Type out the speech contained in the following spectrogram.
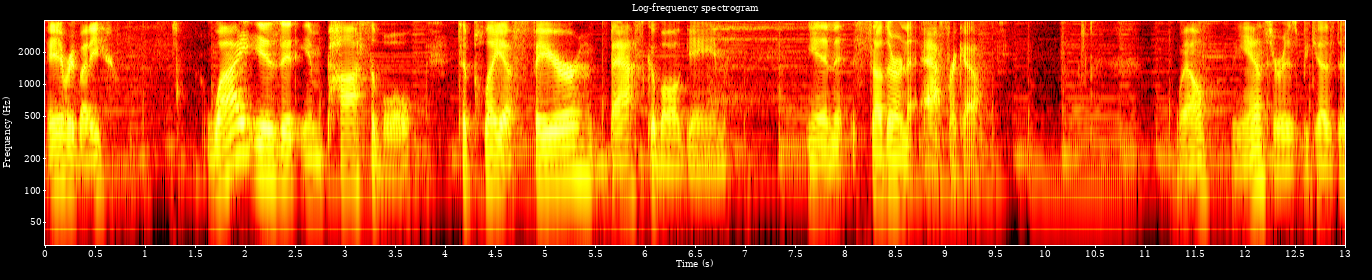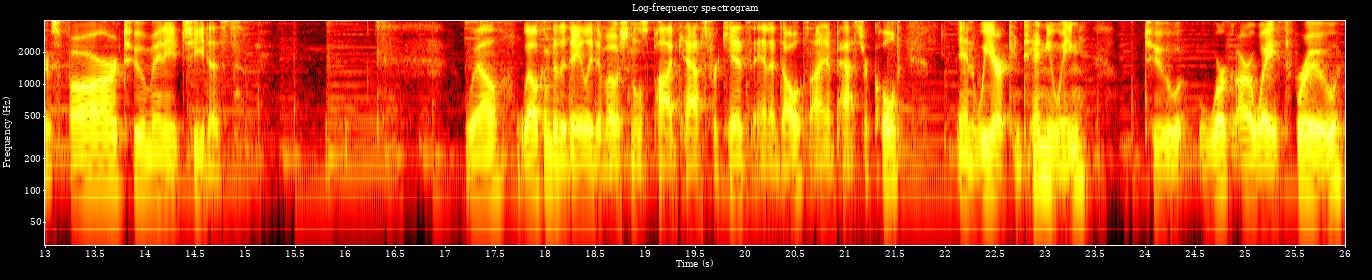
Hey, everybody. Why is it impossible to play a fair basketball game in southern Africa? Well, the answer is because there's far too many cheetahs. Well, welcome to the Daily Devotionals podcast for kids and adults. I am Pastor Colt, and we are continuing to work our way through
